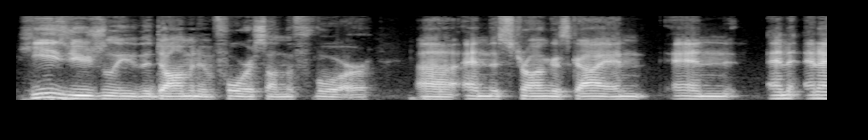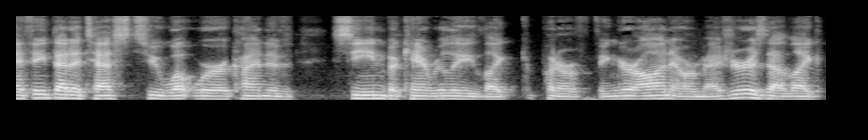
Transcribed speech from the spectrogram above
he's usually the dominant force on the floor uh, and the strongest guy, and and and and I think that attests to what we're kind of seeing, but can't really like put our finger on or measure. Is that like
